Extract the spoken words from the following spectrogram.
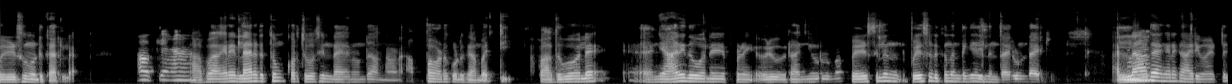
പേഴ്സ് ഒന്നും എടുക്കാറില്ല. അപ്പൊ അങ്ങനെ എല്ലാവരുടെ അടുത്തും കുറച്ച് കുറച്ച് ഉണ്ടായതുകൊണ്ട് അന്നാണ് അപ്പൊ അവിടെ കൊടുക്കാൻ പറ്റി. അപ്പൊ അതുപോലെ ഞാൻ ഇതുപോലെ എപ്പോഴും ഒരു ഒരു അഞ്ഞൂറ് രൂപ പേഴ്സിൽ പേഴ്സ് എടുക്കുന്നുണ്ടെങ്കിൽ അതിൽ എന്തായാലും ഉണ്ടായിരിക്കും. അല്ലാതെ അങ്ങനെ കാര്യമായിട്ട്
